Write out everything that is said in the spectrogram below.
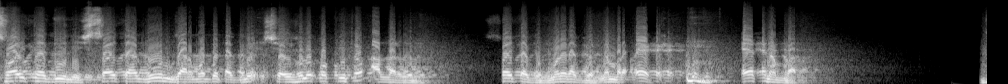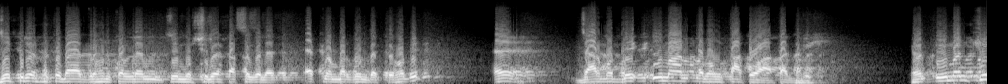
ছয়টা জিনিস, ছয়টা গুণ যার মধ্যে থাকবে, সেই হলো প্রকৃত আল্লাহর গুণ ছয়টা গুণ, মনে রাখবেন। নাম্বার এক এক নাম্বার। যে পীরের হাতে বায়াত গ্রহণ করলেন, যে মুর্শিদের কাছে গেলেন, এক নম্বর গুণ দেখতে হবে। হ্যাঁ যার মধ্যে ইমান এবং তাকোয়া থাকবে। এখন ইমান কি?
